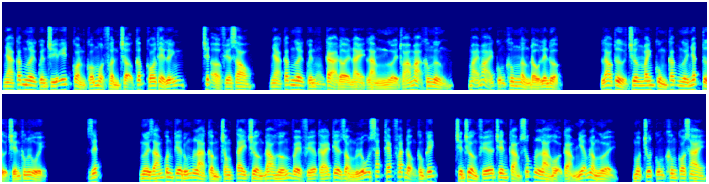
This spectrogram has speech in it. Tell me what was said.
nhà các ngươi quyến trí ít còn có một phần trợ cấp có thể lĩnh, chết ở phía sau, nhà các ngươi quyến cả đời này làm người thoá mạ không ngừng, mãi mãi cũng không ngẩng đầu lên được. Lao tử trương manh cùng các ngươi nhất tử chiến không lùi. Giết. Người giám quân kia đúng là cầm trong tay trường đao hướng về phía cái kia dòng lũ sắt thép phát động công kích, chiến trường phía trên cảm xúc là hội cảm nhiễm lòng người, một chút cũng không có sai,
